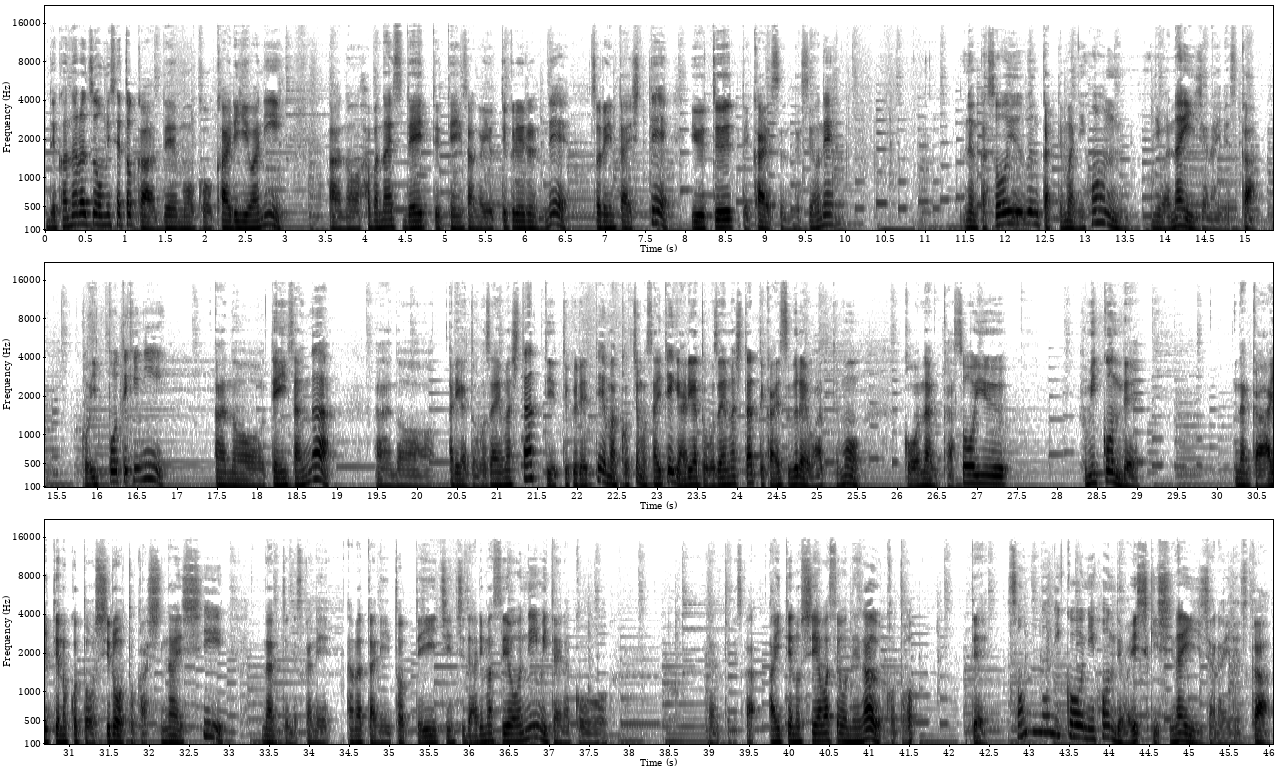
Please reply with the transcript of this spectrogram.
で必ずお店とかでもこう帰り際に「あの Have a nice day」って店員さんが言ってくれるんでそれに対して「You too」って返すんですよね。なんかそういう文化ってまあ日本にはないじゃないですか。こう一方的にあの店員さんがあの「ありがとうございました」って言ってくれて、まあ、こっちも最低限「ありがとうございました」って返すぐらいはあってもこうなんかそういう踏み込んでなんか相手のことを知ろうとかしないし何て言うんですかねあなたにとっていい一日でありますようにみたいなこう何て言うんですか相手の幸せを願うことってそんなにこう日本では意識しないじゃないですか。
